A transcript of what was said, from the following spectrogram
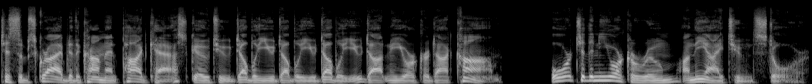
To subscribe to the Comment Podcast, go to www.newyorker.com or to the New Yorker Room on the iTunes Store.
